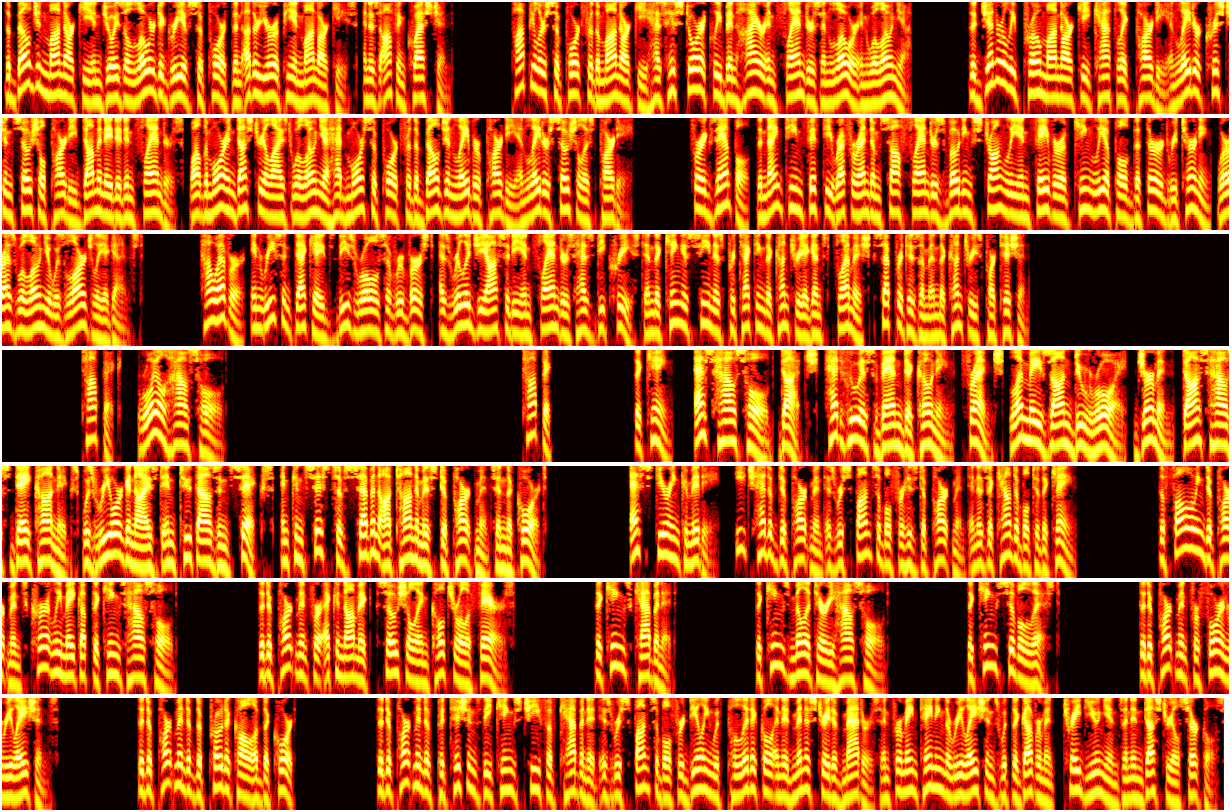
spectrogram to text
The Belgian monarchy enjoys a lower degree of support than other European monarchies, and is often questioned. Popular support for the monarchy has historically been higher in Flanders and lower in Wallonia. The generally pro-monarchy Catholic Party and later Christian Social Party dominated in Flanders, while the more industrialised Wallonia had more support for the Belgian Labour Party and later Socialist Party. For example, the 1950 referendum saw Flanders voting strongly in favour of King Leopold III returning, whereas Wallonia was largely against. However, in recent decades these roles have reversed, as religiosity in Flanders has decreased and the king is seen as protecting the country against Flemish separatism and the country's partition. Royal household The king S household Dutch, Het Huis van de Koning, French, La Maison du Roi, German, Das Haus des Königs was reorganized in 2006, and consists of seven autonomous departments and the court's steering committee. Each head of department is responsible for his department and is accountable to the king. The following departments currently make up the king's household. The Department for Economic, Social and Cultural Affairs the King's Cabinet. The King's Military Household. The King's Civil List. The Department for Foreign Relations. The Department of the Protocol of the Court. The Department of Petitions. The King's Chief of Cabinet is responsible for dealing with political and administrative matters and for maintaining the relations with the government, trade unions and industrial circles.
